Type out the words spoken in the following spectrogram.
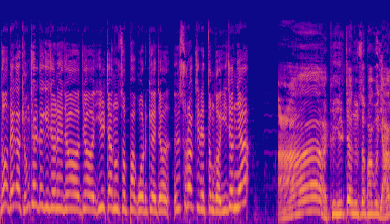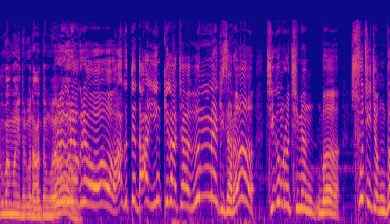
너 내가 경찰 되기 전에 저, 저, 일자 눈썹하고 이렇게 저, 수락질 했던 거 잊었냐? 아, 그 일자 눈썹하고 야구 방망이 들고 나왔던 거요? 그래, 그래, 그래. 아, 그때 나 인기가 자, 음매 기사라. 지금으로 치면 뭐, 수지 정도?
